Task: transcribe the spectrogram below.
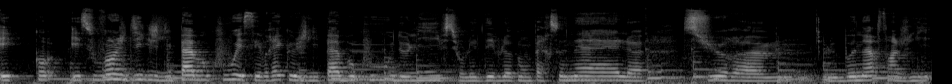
et, souvent je dis que je lis pas beaucoup et c'est vrai que je lis pas beaucoup de livres sur le développement personnel, sur le bonheur. Enfin, je lis.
